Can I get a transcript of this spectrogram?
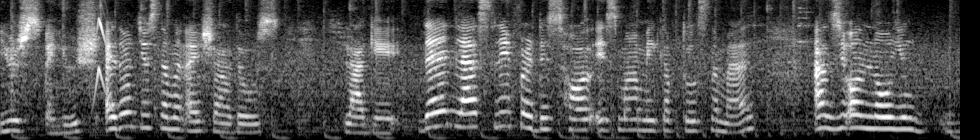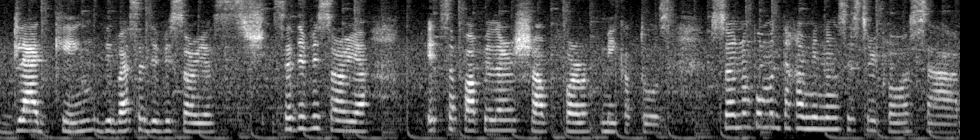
use, I use, I don't use naman eyeshadows lagi. Then, lastly, for this haul is mga makeup tools naman. As you all know, yung Glad King, di ba, sa Divisoria, sa Divisoria, it's a popular shop for makeup tools. So, nung pumunta kami ng sister ko sa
